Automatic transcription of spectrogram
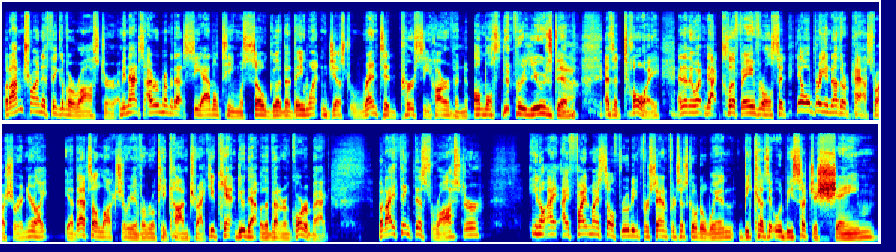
But I'm trying to think of a roster. I mean, that's I remember that Seattle team was so good that they went and just rented Percy Harvin, almost never used him as a toy. And then they went and got Cliff Avril, said, Yeah, we'll bring another pass rusher. And you're like, Yeah, that's a luxury of a rookie contract. You can't do that with a veteran quarterback. But I think this roster, you know, I, I find myself rooting for San Francisco to win because it would be such a shame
